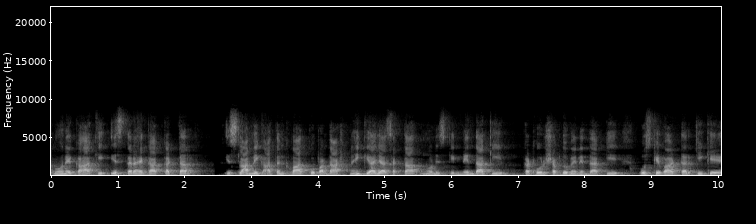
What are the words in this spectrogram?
उन्होंने कहा कि इस तरह का कट्टर इस्लामिक आतंकवाद को बर्दाश्त नहीं किया जा सकता। उन्होंने इसकी निंदा की, कठोर शब्दों में निंदा की। उसके बाद टर्की के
